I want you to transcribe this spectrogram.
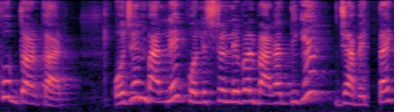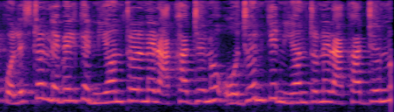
খুব দরকার। ওজন বাড়লে কোলেস্ট্রল লেভেল বাড়ার দিকে যাবে। তাই কোলেস্ট্রল লেভেলকে নিয়ন্ত্রণে রাখার জন্য, ওজনকে নিয়ন্ত্রণে রাখার জন্য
